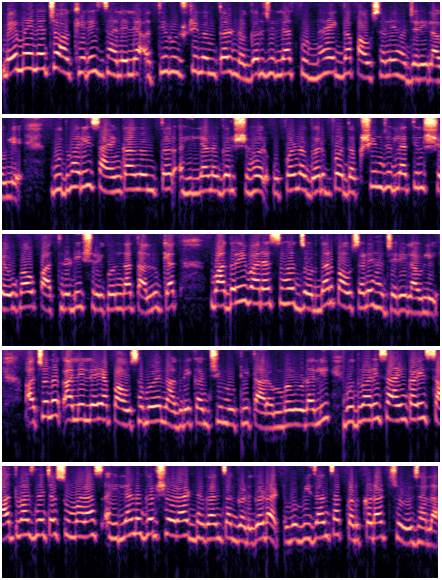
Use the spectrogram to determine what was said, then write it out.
मे महिन्याच्या अखेरीस झालेल्या अतिवृष्टीनंतर नगर जिल्ह्यात पुन्हा एकदा पावसाने हजेरी लावली. बुधवारी सायंकाळनंतर अहिल्यानगर शहर उपनगर व दक्षिण जिल्ह्यातील शेवगाव पाथर्डी श्रीगोंदा तालुक्यात वादळी वाऱ्यासह जोरदार पावसाने हजेरी लावली. अचानक आलेल्या या पावसामुळे नागरिकांची मोठी तारंबळ उडाली. बुधवारी सायंकाळी सात वाजण्याच्या सुमारास अहिल्यानगर शहरात ढगांचा गडगडाट व विजांचा कडकडाट सुरू झाला.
